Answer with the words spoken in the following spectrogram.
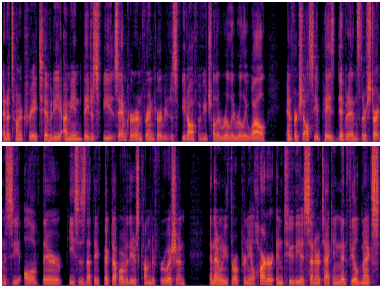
and a ton of creativity? I mean, they just feed Sam Kerr and Fran Kirby just feed off of each other really, really well. And for Chelsea, it pays dividends. They're starting to see all of their pieces that they've picked up over the years come to fruition. And then when you throw Pernille Harder into the center attacking midfield mix,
